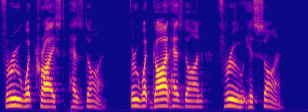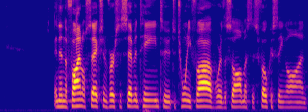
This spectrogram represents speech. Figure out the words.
through what Christ has done, through what God has done through His Son. And then the final section, verses 17 to, to 25, where the psalmist is focusing on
